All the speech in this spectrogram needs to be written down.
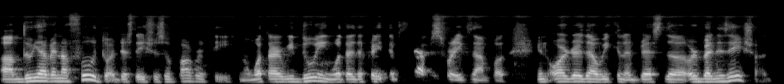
um, do we have enough food to address the issues of poverty? You know, what are we doing? What are the creative steps, for example, in order that we can address the urbanization?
